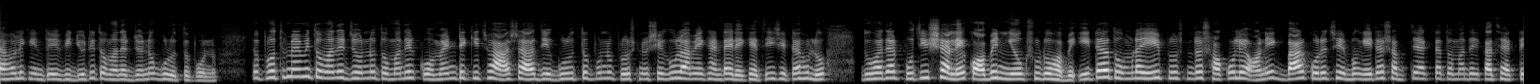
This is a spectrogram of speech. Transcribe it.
তাহলে কিন্তু এই ভিডিওটি তোমাদের জন্য গুরুত্বপূর্ণ। তো প্রথমে আমি তোমাদের জন্য তোমাদের কমেন্টে কিছু আসা যে গুরুত্বপূর্ণ প্রশ্ন সেগুলো আমি এখানটায় রেখেছি, সেটা হলো দু হাজার পঁচিশ সালে কবে নিয়োগ শুরু হবে? এটা তোমরা এই প্রশ্নটা সকলে অনেকবার করেছ এবং এটা সবচেয়ে একটা তোমাদের কাছে একটা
